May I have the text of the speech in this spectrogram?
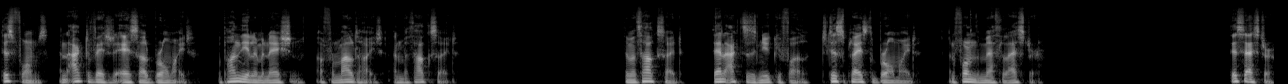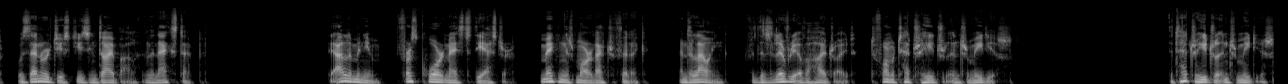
This forms an activated acyl bromide upon the elimination of formaldehyde and methoxide. The methoxide then acts as a nucleophile to displace the bromide and form the methyl ester. This ester was then reduced using Dibal in the next step. The aluminium first coordinates to the ester, making it more electrophilic and allowing for the delivery of a hydride to form a tetrahedral intermediate. The tetrahedral intermediate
